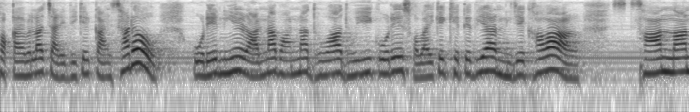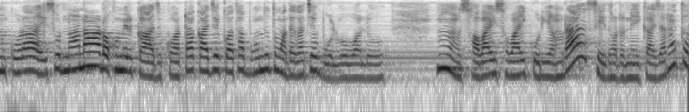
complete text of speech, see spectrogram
সকালবেলা চারিদিকের কাজ সারো করে নিয়ে রান্না বান্না ধোয়া ধুই করে সবাইকে খেতে দেওয়া নিজে খাওয়া, স্নান নান করা এইসব নানা রকমের কাজ। কটা কাজের কথা বন্ধু তোমাদের কাছে বলব বলো? হুম, সবাই সবাই করি আমরা সেই ধরনের কাজ, জানো তো?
